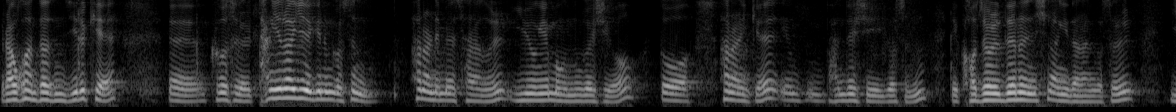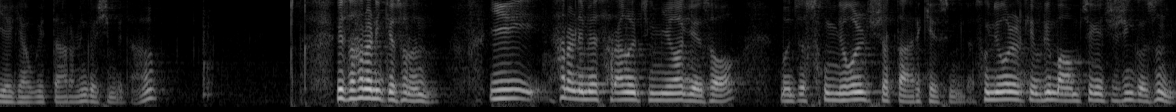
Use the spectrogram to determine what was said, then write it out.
라고 한다든지 이렇게 그것을 당연하게 여기는 것은 하나님의 사랑을 이용해 먹는 것이요. 또 하나님께 반드시 이것은 거절되는 신앙이다라는 것을 얘기하고 있다라는 것입니다. 그래서 하나님께서는 이 하나님의 사랑을 증명하기 위해서 먼저 성령을 주셨다 이렇게 했습니다. 성령을 이렇게 우리 마음속에 주신 것은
